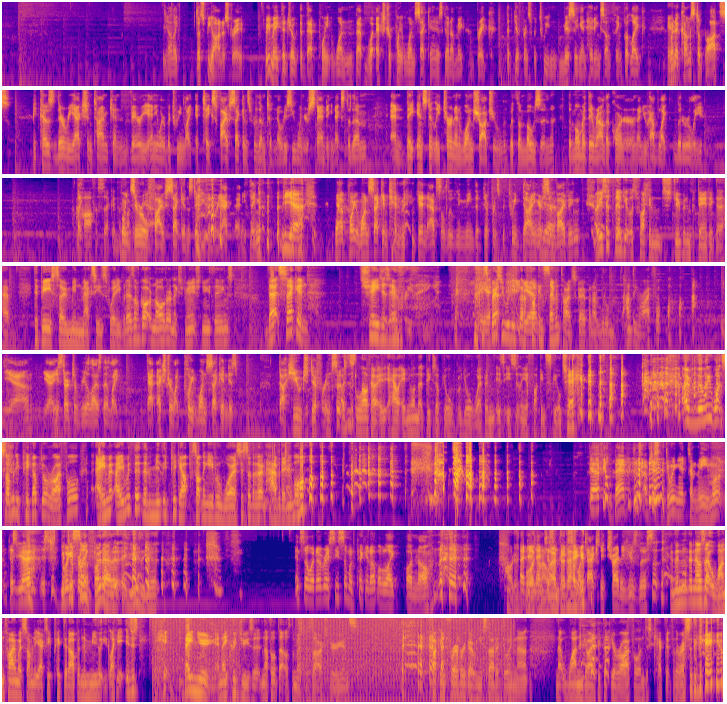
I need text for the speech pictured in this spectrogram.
Yeah, like let's be honest, right? We make the joke that that point one, that what extra point one second is gonna make or break the difference between missing and hitting something. But like when it comes to bots, because their reaction time can vary anywhere between like it takes five seconds for them to notice you when you're standing next to them, and they instantly turn and one shot you with the Mosin the moment they round the corner, and you have like literally like half a second. to point fucking zero react. seconds to even react to anything. Yeah. Yeah, point one second can can absolutely mean the difference between dying or Yeah. surviving. I used to think it was fucking stupid and pedantic to have to be so min maxy and sweaty, but as I've gotten older and experienced new things, that second changes everything. Especially when you've got a fucking seven times scope and a little hunting rifle. Yeah, yeah, you start to realize that like that extra like point one second is a huge difference. I just love how how anyone that picks up your your weapon is instantly a fucking skill check. I've literally watched somebody pick up your rifle, aim it, aim with it, then immediately pick up something even worse just so they don't have it anymore. Yeah, I feel bad because I'm just doing it to meme. Just Yeah, it's just doing you're it for so the fun good at it, at using it. And so whenever I see someone pick it up, I'm like, oh no. Oh, this I boy didn't gonna learn anticipate today. someone to actually try to use this. And then, then there was that one time where somebody actually picked it up and immediately, like, it, it just hit. They knew and they could use it, and I thought that was the most bizarre experience. Fucking forever ago when you started doing that. That one guy picked up your rifle and just kept it for the rest of the game.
